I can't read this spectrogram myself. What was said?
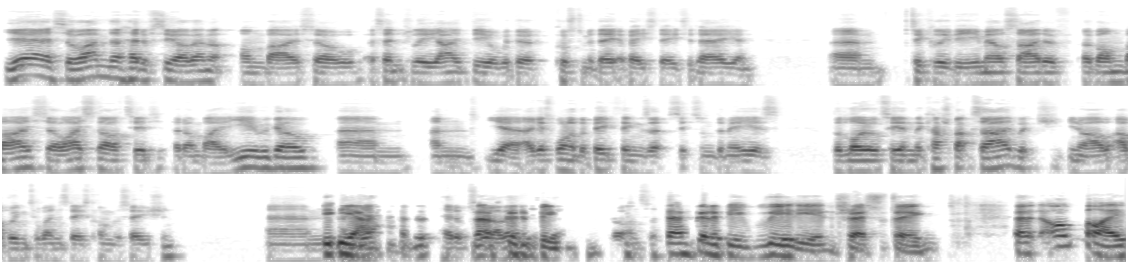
Yeah, so I'm the head of CRM at OnBuy. So essentially, I deal with the customer database day to day, and um, particularly the email side of, of OnBuy. So I started at OnBuy a year ago, um, and yeah, I guess one of the big things that sits under me is the loyalty and the cashback side, which you know I'll, I'll bring to Wednesday's conversation. Um, yeah, yeah that's going to be that's going to be really interesting. Uh,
